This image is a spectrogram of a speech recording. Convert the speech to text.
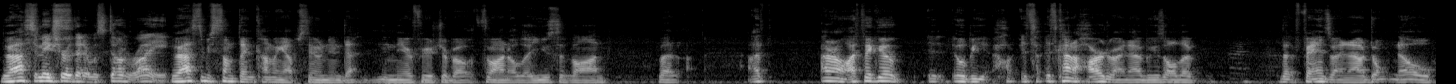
there has to make be sure s- that it was done right. There has to be something coming up soon in that in the near future about Thrawn or the Yuuzhan Vong, but I, I don't know. I think it'll it, it'll be it's it's kind of hard right now because all the the fans right now don't know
